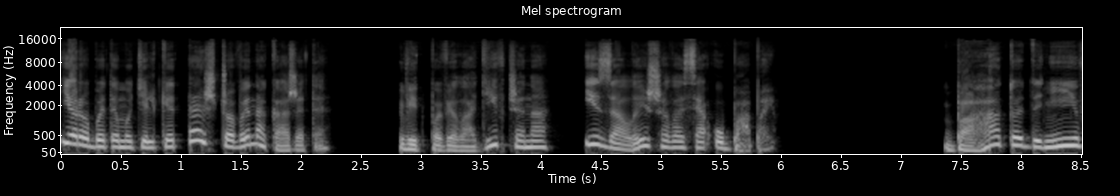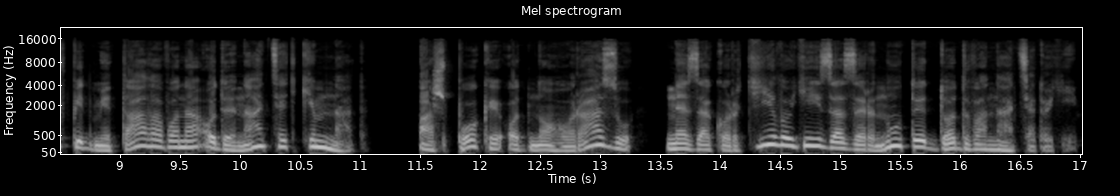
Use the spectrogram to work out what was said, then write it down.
я робитиму тільки те, що ви накажете, відповіла дівчина і залишилася у баби. Багато днів підмітала вона одинадцять кімнат, аж поки одного разу не закортіло їй зазирнути до дванадцятої.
